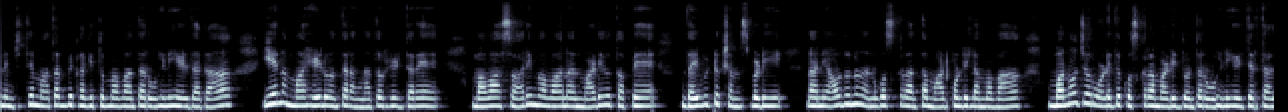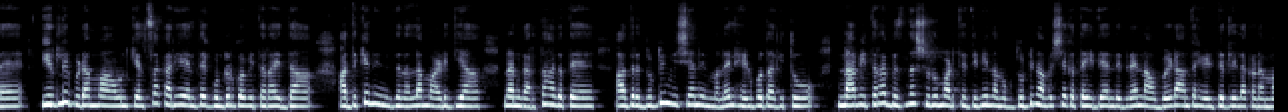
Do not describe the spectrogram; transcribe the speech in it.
ನಿಮ್ ಜೊತೆ ಮಾತಾಡ್ಬೇಕಾಗಿತ್ತು ಮವ ಅಂತ ರೋಹಿಣಿ ಹೇಳಿದಾಗ, ಏನಮ್ಮ ಹೇಳು ಅಂತ ರಂಗನಾಥ್ ಅವ್ರು ಹೇಳ್ತಾರೆ. ಮವ ಸಾರಿ ಮವ, ನಾನು ಮಾಡಿದ್ದು ತಪ್ಪೆ. ದಯವಿಟ್ಟು ಕ್ಷಮಿಸ್ಬೇಡಿ. ನಾನು ಯಾವುದನ್ನು ನನಗೋಸ್ಕರ ಅಂತ ಮಾಡ್ಕೊಂಡಿಲ್ಲ ಮವ. ಮನೋಜ್ ಅವ್ರು ಒಳ್ಳೇದಕ್ಕೋಸ್ಕರ ಮಾಡಿದ್ದು ಅಂತ ರೋಹಿಣಿ ಹೇಳ್ತಿರ್ತಾಳೆ ಇರ್ಲಿ ಬಿಡಮ್ಮ, ಅವನ್ ಕೆಲಸ ಕಾರ್ಯ ಇಲ್ಲದೆ ಗುಂಡುರ್ಗೋವಿ ತರ ಇದ್ದ. ಅದಕ್ಕೆ ನೀನ್ ಇದನ್ನೆಲ್ಲ ಮಾಡಿದ್ಯಾ? ನನ್ಗೆ ಅರ್ಥ ಆಗುತ್ತೆ. ಆದರೆ ದುಡ್ಡಿನ ವಿಷಯ ನಿನ್ನ ಮನೇಲಿ ಹೇಳ್ಬೋದಾಗಿತ್ತು. ನಾವು ಈ ತರ ಬಿಸ್ನೆಸ್ ಶುರು ಮಾಡ್ತಿದ್ದೀವಿ. ನಮಗೆ ದುಡ್ಡಿನ ಅವಶ್ಯಕತೆ ಇದೆ ಅಂದಿದ್ರೆ ನಾವು ಬೇಡ ಅಂತ ಹೇಳ್ತಿರ್ಲಿಲ್ಲ ಕಣಮ್ಮ.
